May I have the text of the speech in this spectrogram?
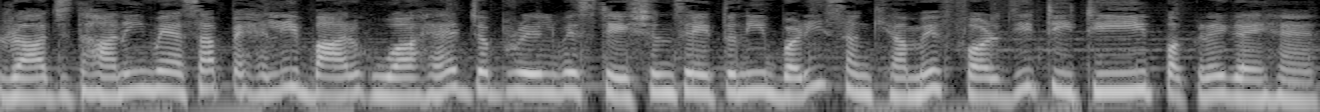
राजधानी में ऐसा पहली बार हुआ है जब रेलवे स्टेशन से इतनी बड़ी संख्या में फर्जी टीटीई पकड़े गए हैं।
